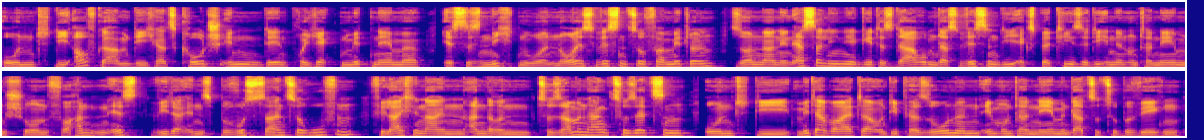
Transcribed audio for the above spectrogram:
Und die Aufgaben, die ich als Coach in den Projekten mitnehme, ist es nicht nur neues Wissen zu vermitteln, sondern in erster Linie geht es darum, das Wissen, die Expertise, die in den Unternehmen schon vorhanden ist, wieder ins Bewusstsein zu rufen, vielleicht in einen anderen Zusammenhang zu setzen und die Mitarbeiter und die Personen im Unternehmen dazu zu bewegen,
